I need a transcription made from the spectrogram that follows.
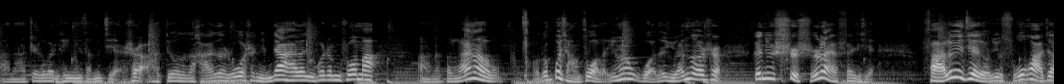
啊？那这个问题你怎么解释啊？丢了的孩子，如果是你们家孩子，你会这么说吗？啊，那本来呢，我都不想做了，因为我的原则是根据事实来分析。法律界有句俗话叫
